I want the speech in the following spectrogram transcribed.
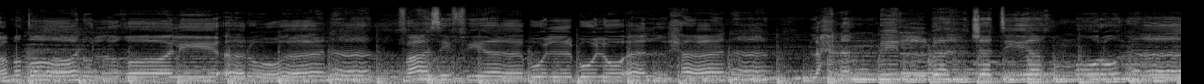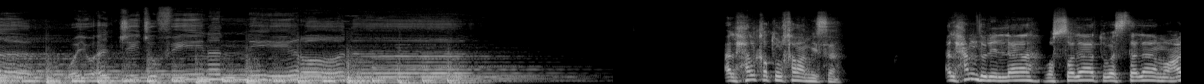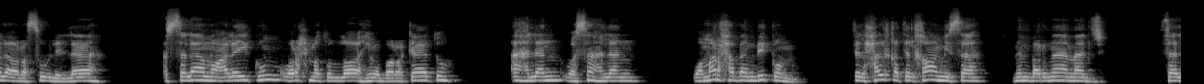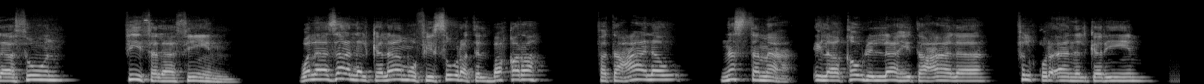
رمضان الغالي أروانا. فاعزف يا بلبل ألحانا. لحنا بالبهجة يغمرنا ويؤجج فينا النيران. الحلقة الخامسة. الحمد لله والصلاة والسلام على رسول الله. السلام عليكم ورحمة الله وبركاته. أهلا وسهلا ومرحبا بكم في الحلقة الخامسة من برنامج ثلاثون في ثلاثين. ولا زال الكلام في سورة البقرة فتعالوا نستمع إلى قول الله تعالى في القرآن الكريم.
